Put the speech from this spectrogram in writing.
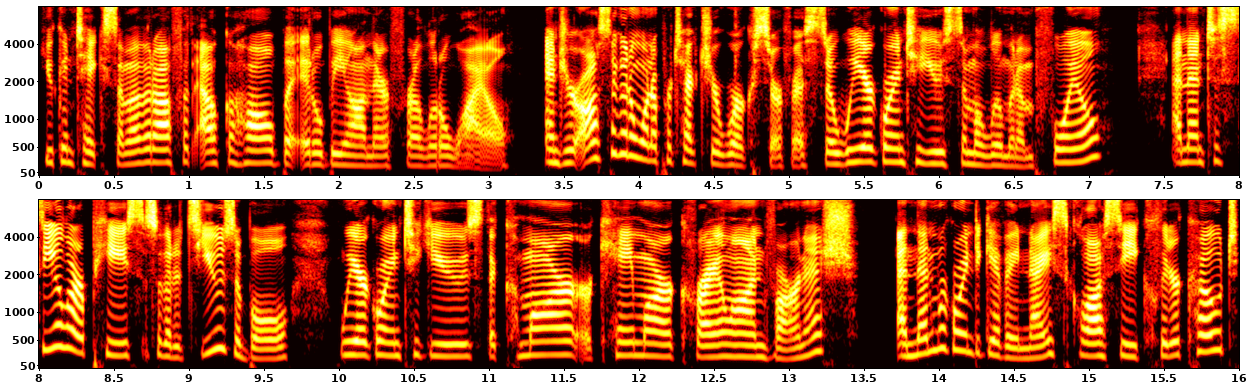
you can take some of it off with alcohol, but it'll be on there for a little while. And you're also going to want to protect your work surface. So we are going to use some aluminum foil. And then to seal our piece so that it's usable, we are going to use the Kamar or Kamar Krylon varnish. And then we're going to give a nice glossy clear coat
